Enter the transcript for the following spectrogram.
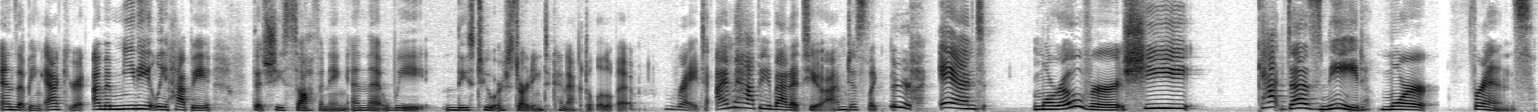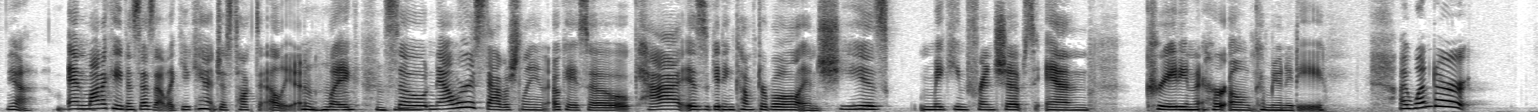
ends up being accurate, I'm immediately happy that she's softening and that we these two are starting to connect a little bit. Right. I'm happy about it too. I'm just like, "Ugh." and moreover, she, Kat does need more friends. Yeah. And Monica even says that, like, you can't just talk to Elliot. Mm-hmm. like, mm-hmm. so now we're establishing, okay, so Kat is getting comfortable and she is making friendships and creating her own community. I wonder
